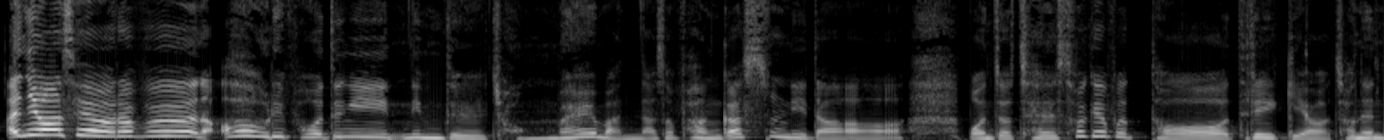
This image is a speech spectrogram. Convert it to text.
안녕하세요, 여러분. 어, 우리 버둥이님들 정말 만나서 반갑습니다. 먼저 제 소개부터 드릴게요. 저는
